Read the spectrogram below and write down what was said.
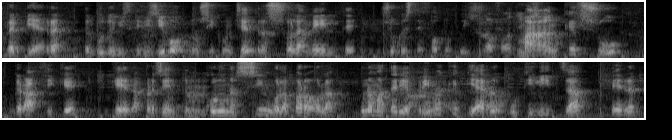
per Pierre, dal punto di vista visivo, non si concentra solamente su queste foto qui, foto, ma sì. anche su grafiche che rappresentano mm. con una singola parola una materia prima che Pierre utilizza per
